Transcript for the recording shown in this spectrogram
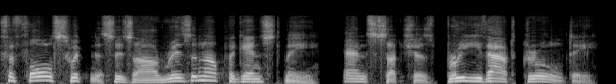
for false witnesses are risen up against me, and such as breathe out cruelty.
